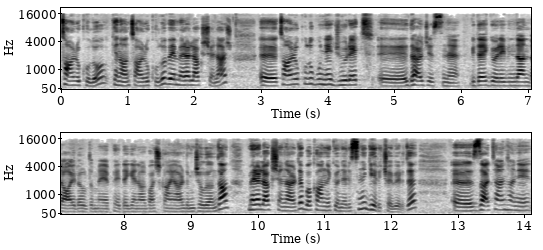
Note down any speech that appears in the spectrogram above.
Tanrıkulu, Kenan Tanrıkulu ve Meral Akşener. E, Tanrıkulu bu ne cüret e, dercesine bir de görevinden de ayrıldı MHP'de Genel Başkan Yardımcılığından. Meral Akşener de bakanlık önerisini geri çevirdi. E, zaten hani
